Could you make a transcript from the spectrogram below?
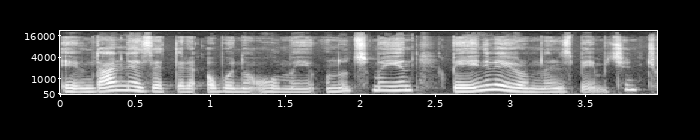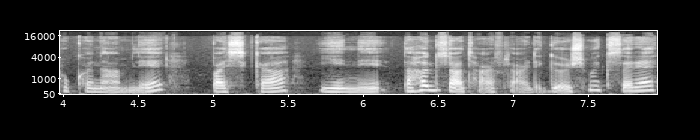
Evimden lezzetlere abone olmayı unutmayın. Beğeni ve yorumlarınız benim için çok önemli. Başka yeni, daha güzel tariflerde görüşmek üzere.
